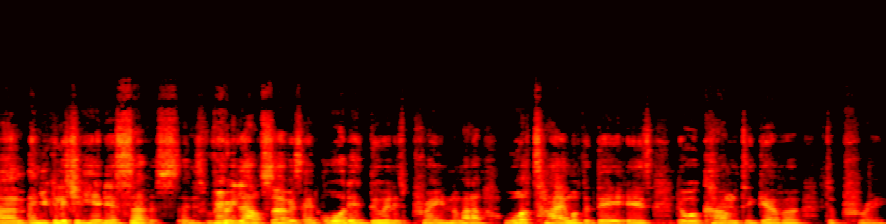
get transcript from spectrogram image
Um, and you can literally hear their service, and it's very loud service, and all they're doing is praying. No matter what time of the day it is, they will come together to pray.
